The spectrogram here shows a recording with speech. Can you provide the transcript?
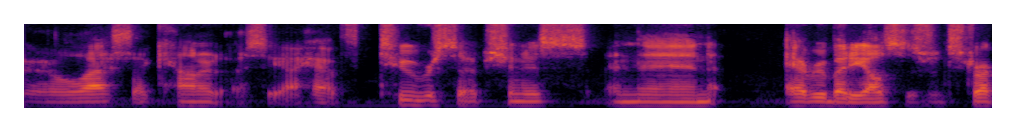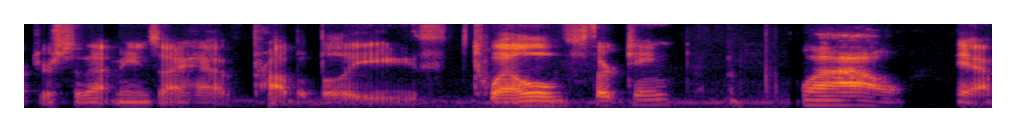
uh, last i counted i see i have two receptionists and then everybody else is instructors so that means i have probably 12 13 Wow, Yeah,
